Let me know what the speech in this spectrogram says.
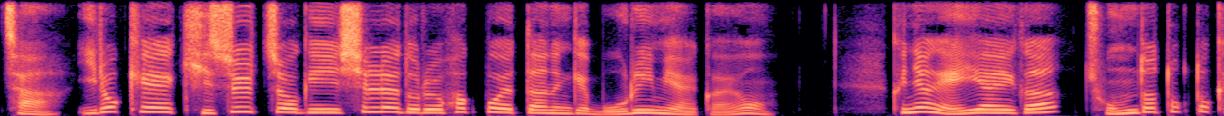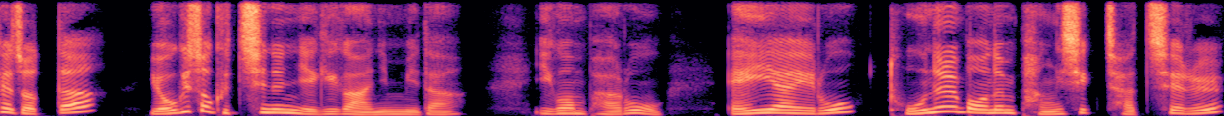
자, 이렇게 기술적인 신뢰도를 확보했다는 게 뭘 의미할까요? 그냥 AI가 좀 더 똑똑해졌다? 여기서 그치는 얘기가 아닙니다. 이건 바로 AI로 돈을 버는 방식 자체를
